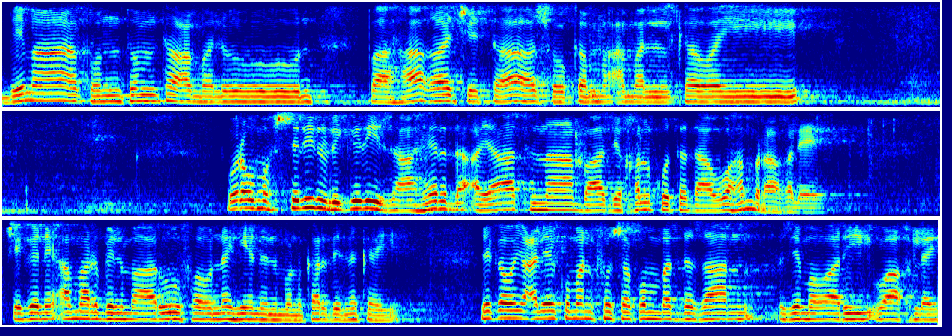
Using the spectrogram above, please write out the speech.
بما کنتم تعملون په هغه چې تاسو کوم عمل کوئ ورو مفسرین لیکلي ظاهر د آیات نا باز خلق ته دا وهم راغله چې ګنې امر بالمعروف او نهی عن المنکر دې نه کوي ځکه وی علیکم انفسکم بد ځان ذمہ واری واخلئ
